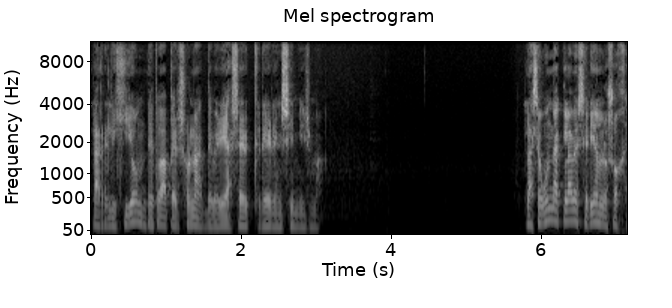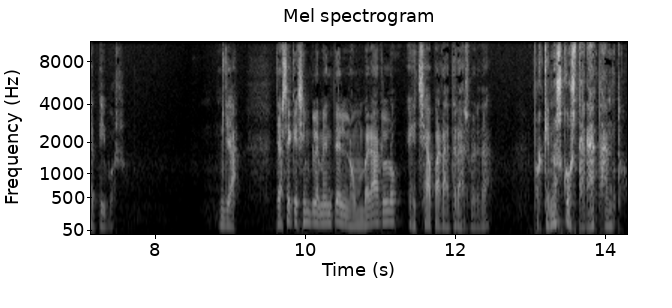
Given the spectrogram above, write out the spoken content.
la religión de toda persona debería ser creer en sí misma. La segunda clave serían los objetivos. Ya, ya sé que simplemente el nombrarlo echa para atrás, ¿verdad? ¿Por qué nos costará tanto?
